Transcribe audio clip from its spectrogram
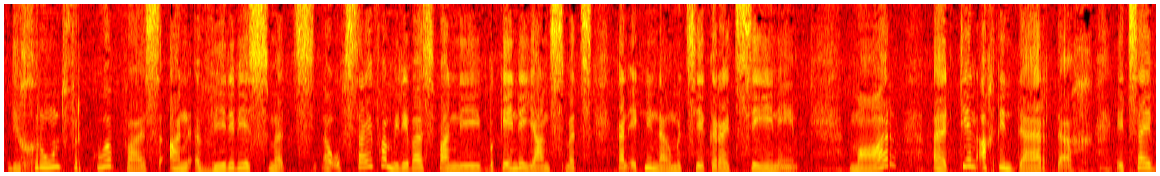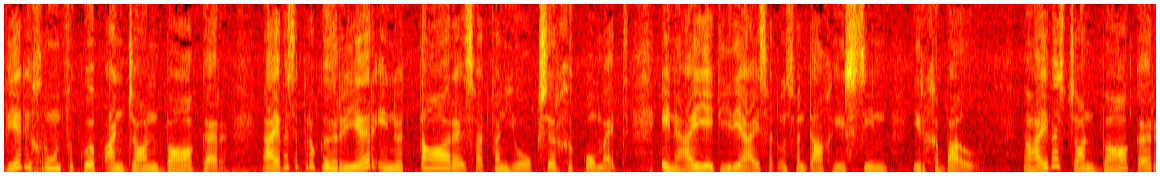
die grond verkoop was aan 'n weduwee Smits. Nou of sy familie was van die bekende Jan Smits, kan ek nie nou met sekerheid sê nie. Maar uh, teen 1830 het sy weer die grond verkoop aan John Baker. Nou, hy was 'n prokureur en notaris wat van Yorkshire gekom het en hy het hierdie huis wat ons vandag hier sien hier gebou. Nou hy was John Baker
